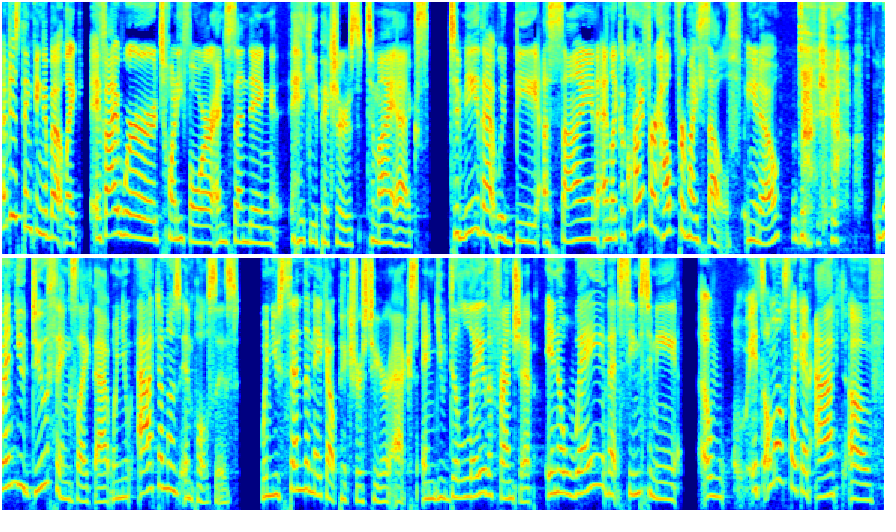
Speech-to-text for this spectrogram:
I'm just thinking about like if I were 24 and sending hickey pictures to my ex. To me, that would be a sign and like a cry for help for myself, you know? yeah. when you do things like that, when you act on those impulses, when you send the makeout pictures to your ex and you delay the friendship in a way that seems to me, uh, it's almost like an act of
